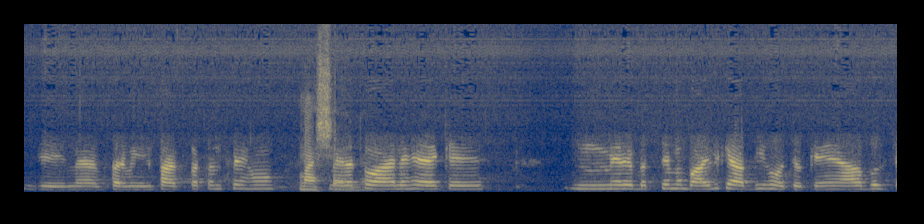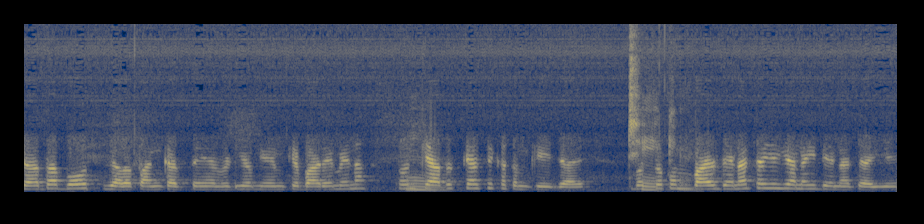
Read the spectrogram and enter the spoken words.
جی میں پروین پاک پتن سے ہوں۔ میرا سوال ہے کہ میرے بچے موبائل کے عادی ہو چکے ہیں اب زیادہ بہت زیادہ تنگ کرتے ہیں ویڈیو گیم کے بارے میں نا۔ تو ان کی عادت کیسے ختم کی جائے؟ بچوں کو موبائل دینا چاہیے یا نہیں دینا چاہیے؟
